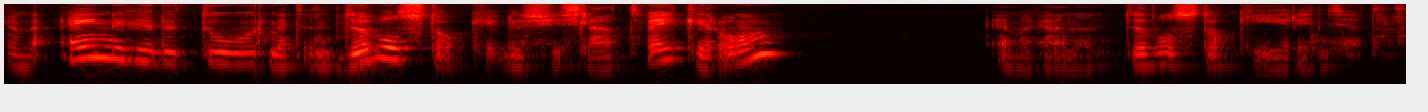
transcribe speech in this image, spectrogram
en we eindigen de toer met een dubbel stokje. Dus je slaat twee keer om en we gaan een dubbel stokje hierin zetten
